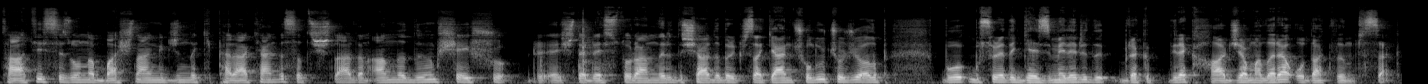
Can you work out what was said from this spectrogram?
tatil sezonuna başlangıcındaki perakende satışlardan anladığım şey şu. işte restoranları dışarıda bırakırsak yani çoluğu çocuğu alıp bu, bu sürede gezmeleri bırakıp direkt harcamalara odaklanırsak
